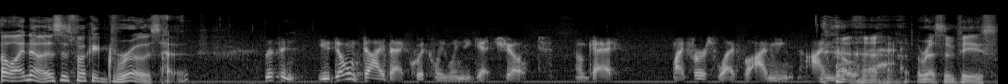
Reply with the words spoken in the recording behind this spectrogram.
Oh, I know. This is fucking gross. Listen, you don't die that quickly when you get choked, okay? My first wife, I mean, I know that. Rest in peace.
